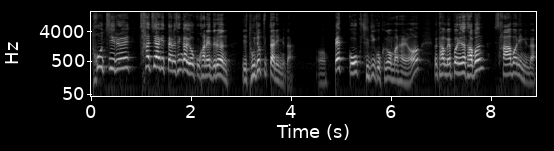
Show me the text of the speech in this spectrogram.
토지를 차지하겠다는 생각이 없고 간 애들은 이 도적 집단입니다. 어, 뺏고 죽이고 그것만 해요. 다음 몇 번이다? 답은 4번입니다.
